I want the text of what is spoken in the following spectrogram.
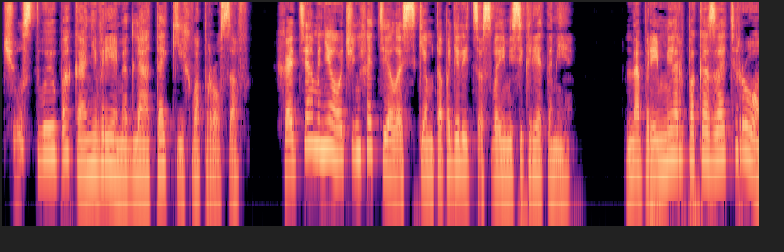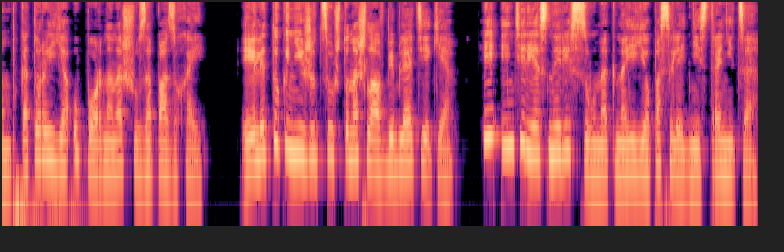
Чувствую, пока не время для таких вопросов. Хотя мне очень хотелось с кем-то поделиться своими секретами. Например, показать ромб, который я упорно ношу за пазухой. Или ту книжицу, что нашла в библиотеке. И интересный рисунок на ее последней странице.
